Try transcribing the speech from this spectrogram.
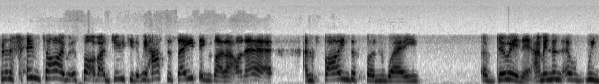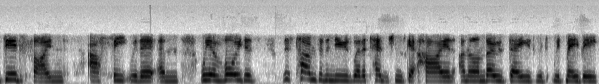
But at the same time, it was part of our duty that we had to say things like that on air and find a fun way of doing it. I mean, uh, we did find our feet with it, and we avoided. There's times in the news where the tensions get high, and, and on those days we'd, we'd maybe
